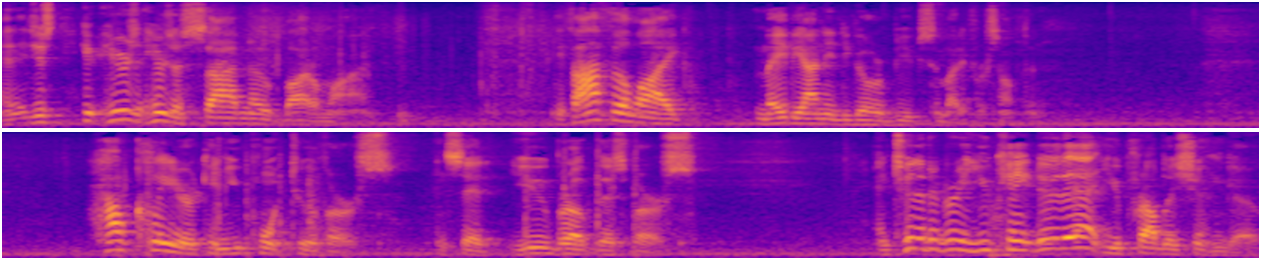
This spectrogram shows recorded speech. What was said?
And it just here's here's a side note. Bottom line, if I feel like maybe I need to go rebuke somebody for something, how clear can you point to a verse and said you broke this verse? And to the degree you can't do that, you probably shouldn't go.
